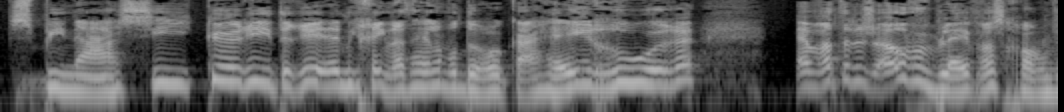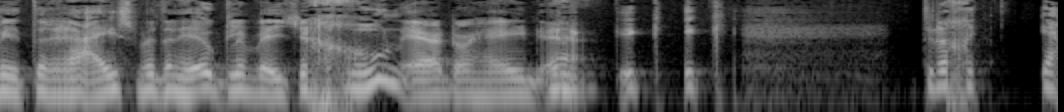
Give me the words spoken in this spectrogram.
spinazie curry erin en die ging dat helemaal door elkaar heen roeren. En wat er dus overbleef was gewoon witte rijst met een heel klein beetje groen er doorheen. En Ja. ik, ik, ik, toen dacht ik, ja,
